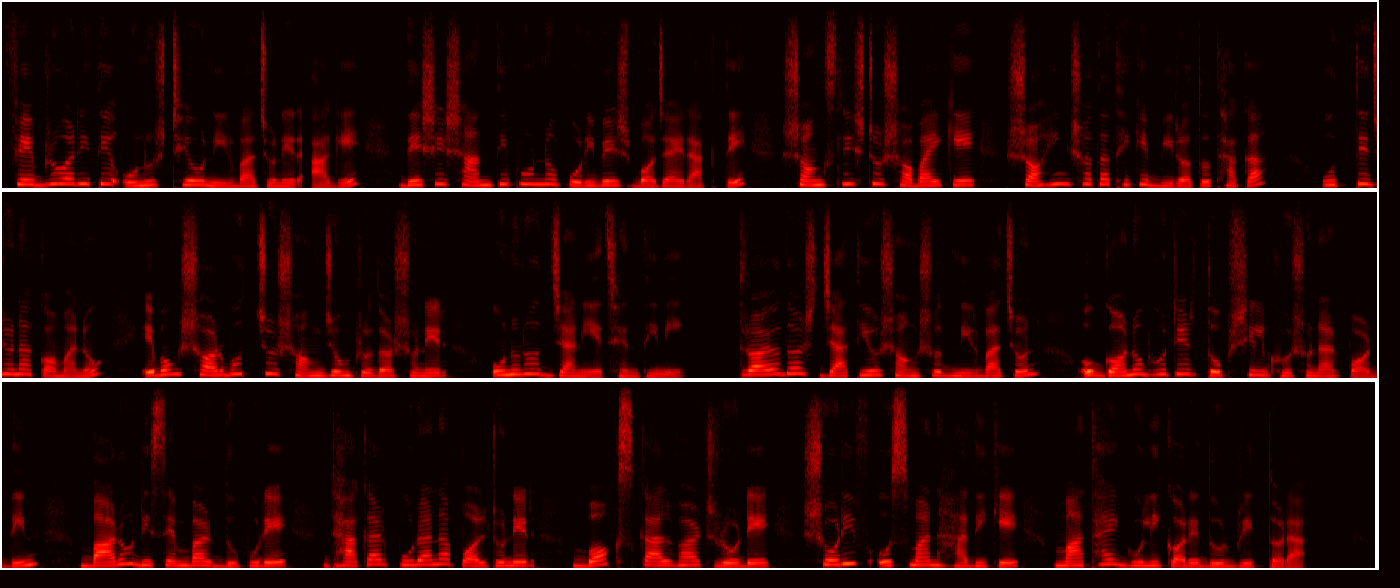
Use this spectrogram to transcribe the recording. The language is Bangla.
ফেব্রুয়ারিতে অনুষ্ঠেয় নির্বাচনের আগে দেশে শান্তিপূর্ণ পরিবেশ বজায় রাখতে সংশ্লিষ্ট সবাইকে সহিংসতা থেকে বিরত থাকা, উত্তেজনা কমানো এবং সর্বোচ্চ সংযম প্রদর্শনের অনুরোধ জানিয়েছেন তিনি। ত্রয়োদশ জাতীয় সংসদ নির্বাচন ও গণভোটের তফসিল ঘোষণার পরদিন, বারো ডিসেম্বর দুপুরে ঢাকার পুরানা পল্টনের বক্স কালভার্ট রোডে শরীফ ওসমান হাদিকে মাথায় গুলি করে দুর্বৃত্তরা।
